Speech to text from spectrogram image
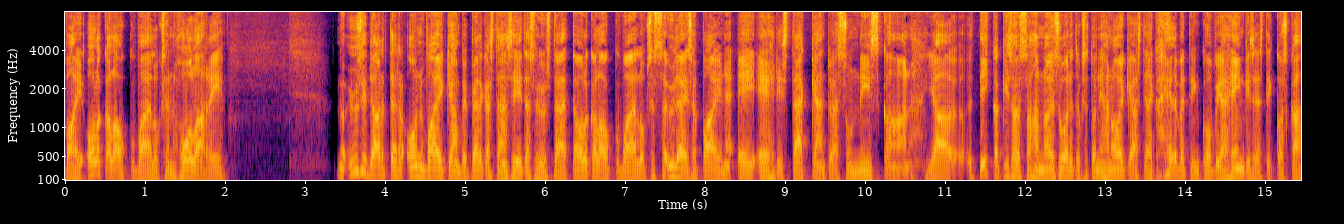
vai olkalaukkuvaelluksen holari? No ysi darter on vaikeampi pelkästään siitä syystä, että olkalaukkuvaelluksessa yleisöpaine ei ehdi stäkkääntyä sun niskaan. Ja tikkakisoissahan nuo suoritukset on ihan oikeasti aika helvetin kovia henkisesti, koska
